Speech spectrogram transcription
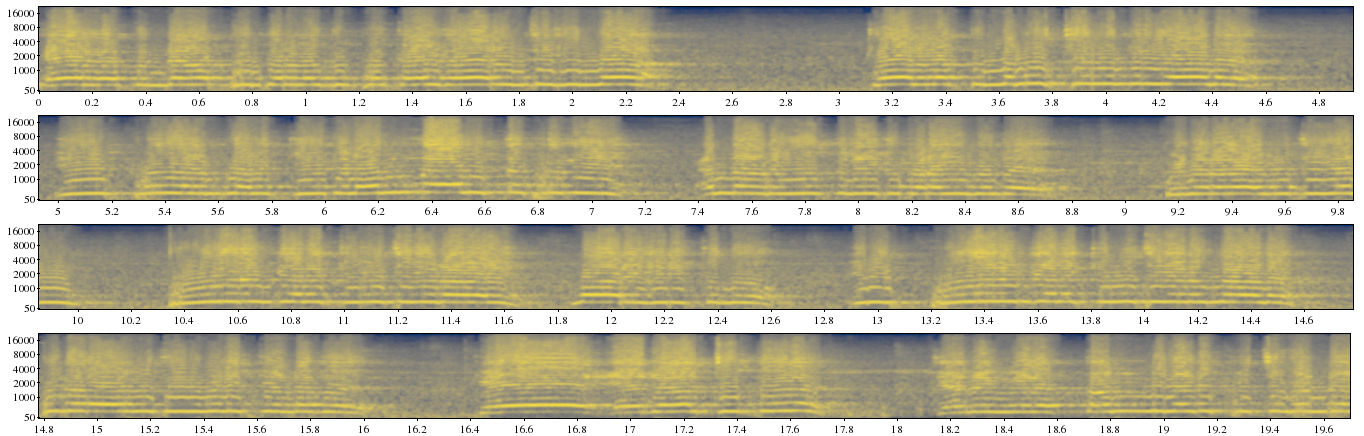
കേരളത്തിന്റെ ആഭ്യന്തര വകുപ്പ് കൈകാര്യം ചെയ്യുന്ന കേരളത്തിന്റെ മുഖ്യമന്ത്രിയാണ് ഈ പൂരം കലക്കിയതിൽ ഒന്നാമത്തെ പ്രതി എന്നാണ് യൂത്ത് ലീഗ് പറയുന്നത്. പിണറായി വിജയൻ പൂരം കലക്കി വിജയനായി മാറിയിരിക്കുന്നു. ഇനി പൂരം കലക്കി വിജയൻ എന്നാണ് പിണറായി തീരുമാനിക്കേണ്ടത് രാജ്യത്ത് ജനങ്ങളെ തമ്മിലടിപ്പിച്ചുകൊണ്ട്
